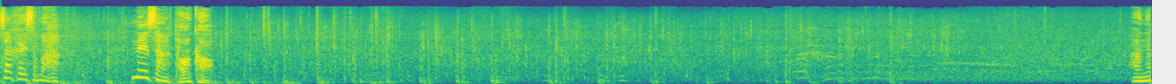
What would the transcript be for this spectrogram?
酒井様姉さん。タカ。あの。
